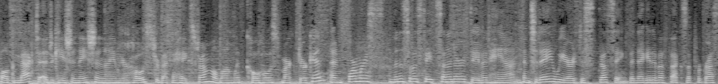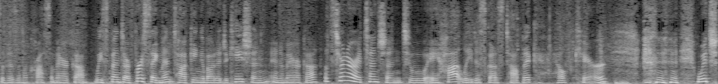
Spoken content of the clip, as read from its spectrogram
Welcome back to Education Nation. I am your host, Rebecca Hagstrom, along with co host Mark Durkin and former Minnesota State Senator David Hann. And today we are discussing the negative effects of progressivism across America. We spent our first segment talking about education in America. Let's turn our attention to a hotly discussed topic health care, which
